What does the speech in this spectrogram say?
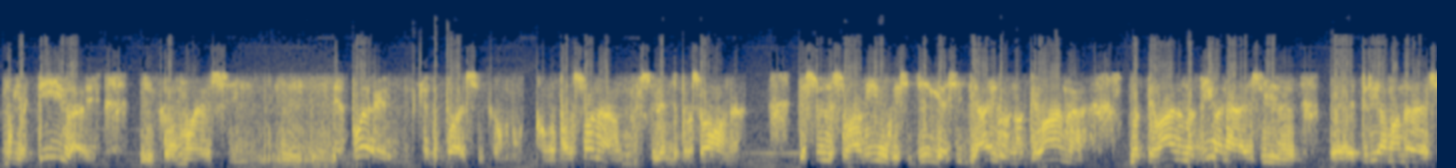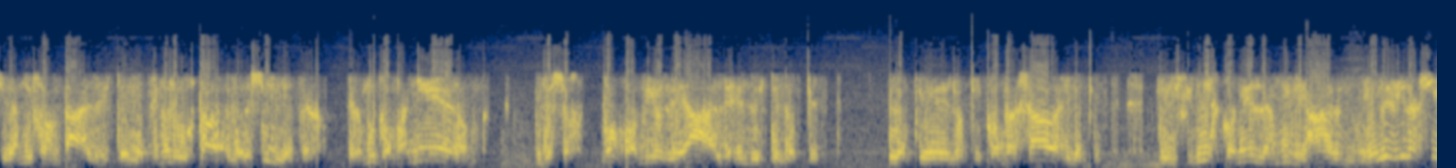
muy activa y, como es, y, después, ¿qué te puedo decir? Como, como persona, una excelente persona. Que son esos amigos que si tienen que decirte algo no te van a, no te van, no te iban a decir, eh, te iban a mandar a decir, es muy frontal, ¿viste? Lo que no le gustaba te lo decía, pero, pero muy compañero, de esos pocos amigos leales, ¿viste? Lo que lo que lo que conversabas y lo que, que definías con él era muy leal. Él era así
